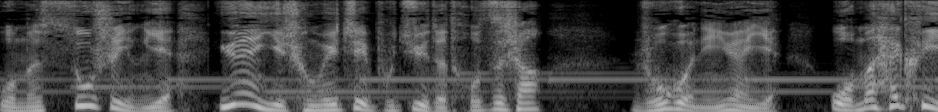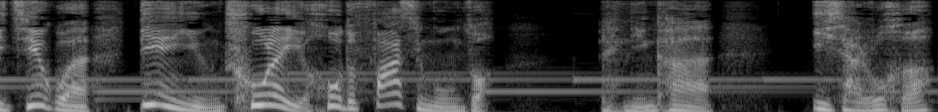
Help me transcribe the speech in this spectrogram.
我们苏氏影业愿意成为这部剧的投资商。如果您愿意，我们还可以接管电影出来以后的发行工作。您看，意下如何？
